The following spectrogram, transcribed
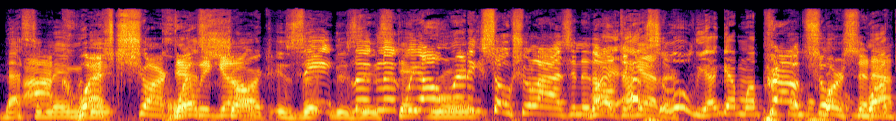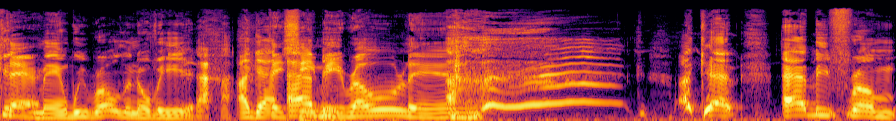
That's the Ah, name Quest of it. Shark. Quest there we go. All is See, the, is look, the look, we already room. socializing it Right, all together. Absolutely. I got my people Crowdsourcing wa- out there. Man, we rolling over here. I got they see Abby, me rolling. I got Abby from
